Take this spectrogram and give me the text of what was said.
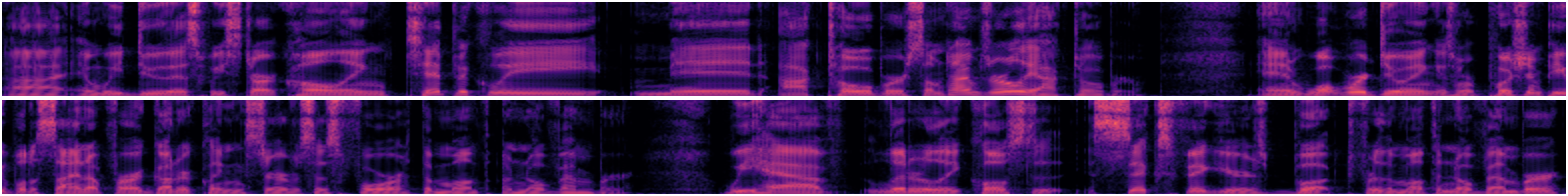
Uh, and we do this, we start calling typically mid October, sometimes early October. And what we're doing is we're pushing people to sign up for our gutter cleaning services for the month of November. We have literally close to six figures booked for the month of November,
